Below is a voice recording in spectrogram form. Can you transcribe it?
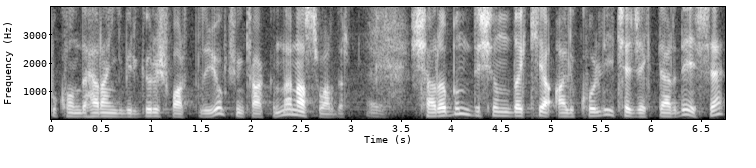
Bu konuda herhangi bir görüş farklılığı yok çünkü hakkında nas vardır. Evet. Şarabın dışındaki alkollü içeceklerde ise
